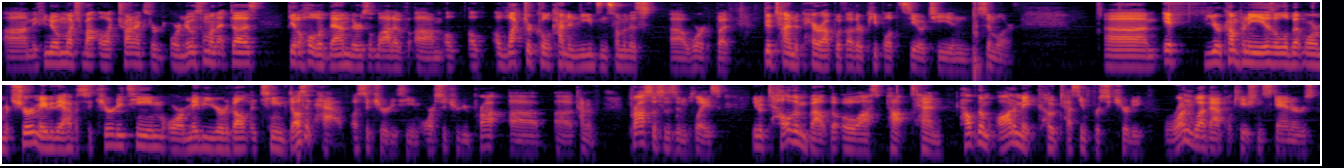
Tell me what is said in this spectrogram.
Um, if you know much about electronics or, or know someone that does, get a hold of them. There's a lot of um, el- el- electrical kind of needs in some of this uh, work, but good time to pair up with other people at the COT and similar. Um, if your company is a little bit more mature, maybe they have a security team, or maybe your development team doesn't have a security team or security pro- uh, uh, kind of processes in place. You know, tell them about the OWASP top 10. Help them automate code testing for security. Run web application scanners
